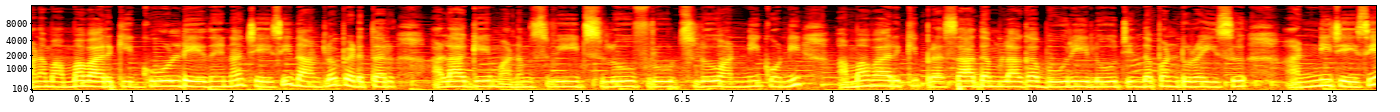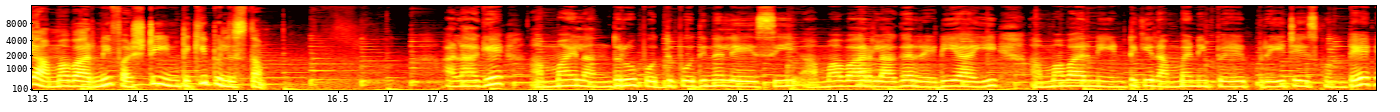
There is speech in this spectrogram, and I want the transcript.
మనం అమ్మవారికి గోల్డ్ ఏదైనా చేసి దాంట్లో పెడతారు. అలాగే మనం స్వీట్స్లు ఫ్రూట్స్లు అన్నీ కొని అమ్మవారికి ప్రసాదంలాగా బూరీలు చింతపండు రైస్ అన్నీ చేసి అమ్మవారిని ఫస్ట్ ఇంటికి పిలుస్తాం. అలాగే అమ్మాయిలందరూ పొద్దు పొద్దున లేచి అమ్మవారిలాగా రెడీ అయ్యి అమ్మవారిని ఇంటికి రమ్మని ప్రే ప్రే చేసుకుంటే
